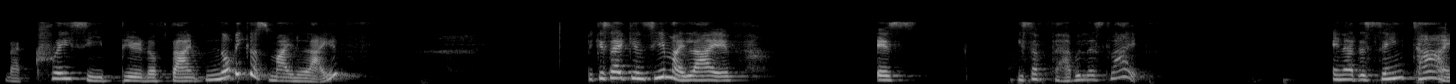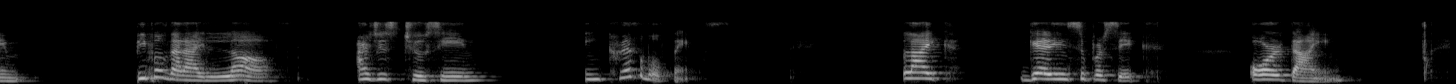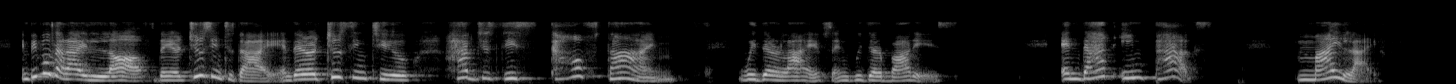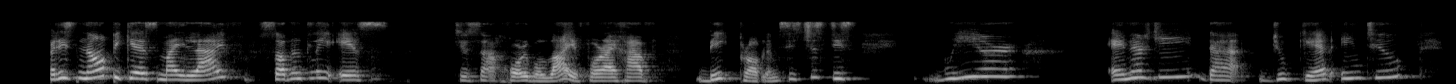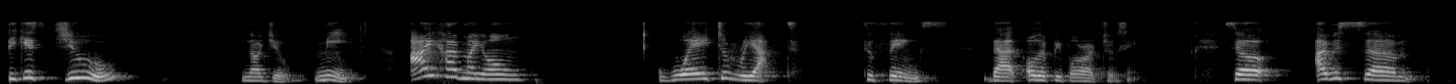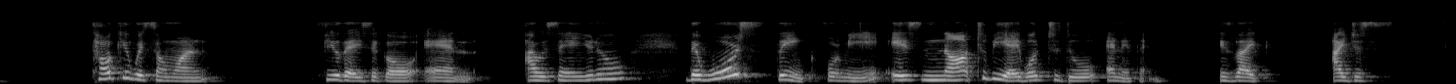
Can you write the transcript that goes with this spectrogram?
that crazy period of time, not because my life, because I can see my life is is a fabulous life. And at the same time, people that I love are just choosing incredible things like getting super sick or dying. And people that I love, they are choosing to die and they are choosing to have just this tough time with their lives and with their bodies. And that impacts my life. But it's not because my life suddenly is just a horrible life or I have big problems. It's just this weird energy that you get into because you, not you, me, I have my own way to react to things that other people are choosing. So I was um, talking with someone a few days ago, and I was saying, you know, the worst thing for me is not to be able to do anything. It's like I just,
